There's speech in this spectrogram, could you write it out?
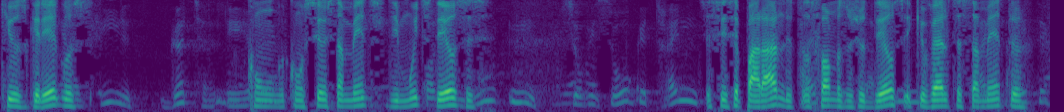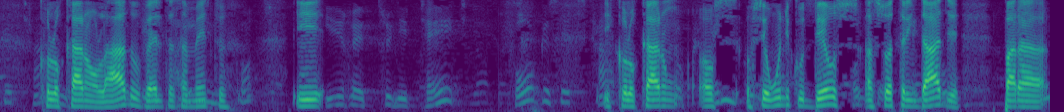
que os gregos, com, com seus ensinamentos de muitos deuses, se separaram de todas as formas dos judeus e que o Velho Testamento colocaram ao lado o Velho Testamento e, e colocaram ao, o seu único Deus, a sua trindade, para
